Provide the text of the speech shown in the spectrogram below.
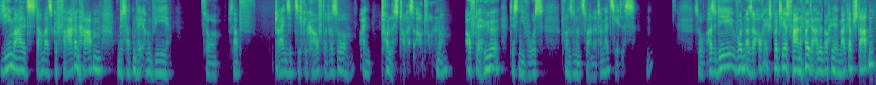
jemals damals gefahren haben. Und das hatten wir irgendwie so, ich glaube, 73 gekauft oder so. Ein tolles, tolles Auto. Ne? Auf der Höhe des Niveaus von so einem 200er Mercedes. So, also die wurden also auch exportiert, fahren heute alle noch in den Maghreb-Staaten.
